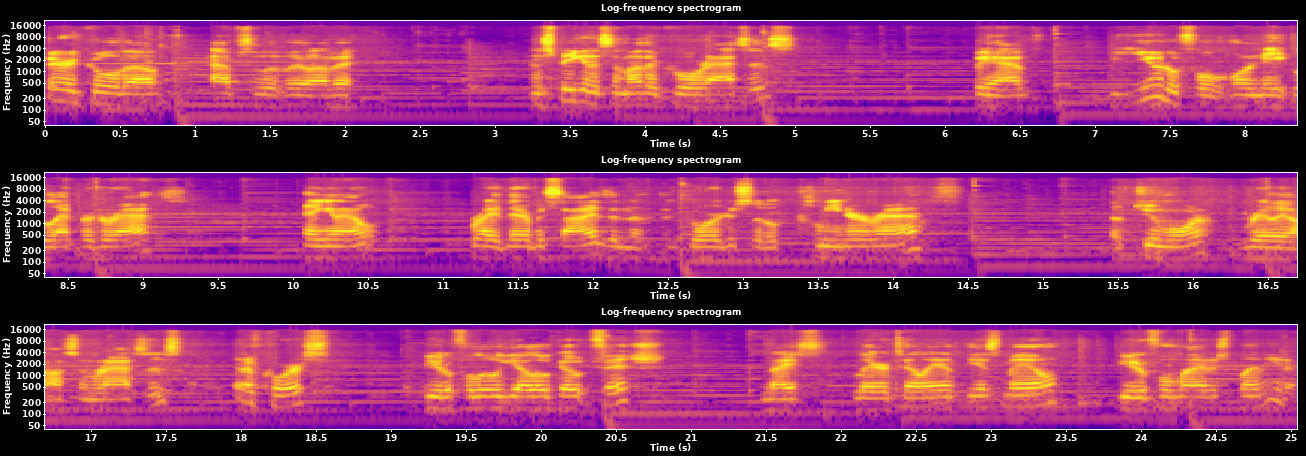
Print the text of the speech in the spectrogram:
very cool, though. Absolutely love it. And speaking of some other cool wrasses, we have beautiful ornate leopard wrasse hanging out right there besides, and a, gorgeous little cleaner wrasse. So two more really awesome wrasses. And of course, beautiful little yellow goatfish Nice Lyretail anthias male, beautiful Midas blenny, and a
